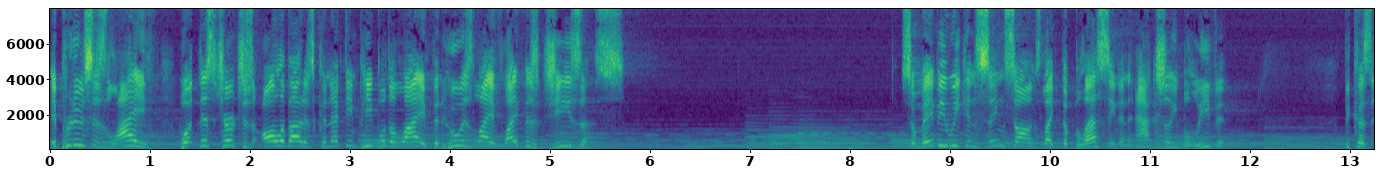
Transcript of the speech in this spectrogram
It produces life. What this church is all about is connecting people to life. And who is life? Life is Jesus. So maybe we can sing songs like The Blessing and actually believe it. Because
